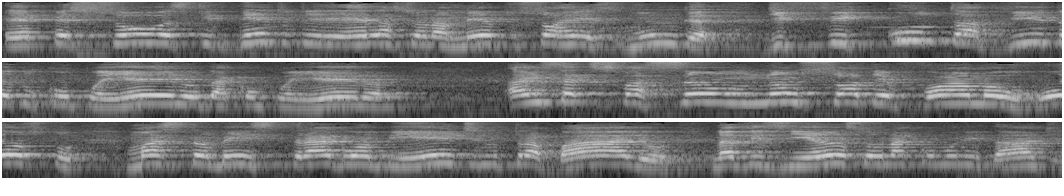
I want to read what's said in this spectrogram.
é, pessoas que dentro de relacionamento só resmunga, dificulta a vida do companheiro ou da companheira. A insatisfação não só deforma o rosto, mas também estraga o ambiente no trabalho, na vizinhança ou na comunidade.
